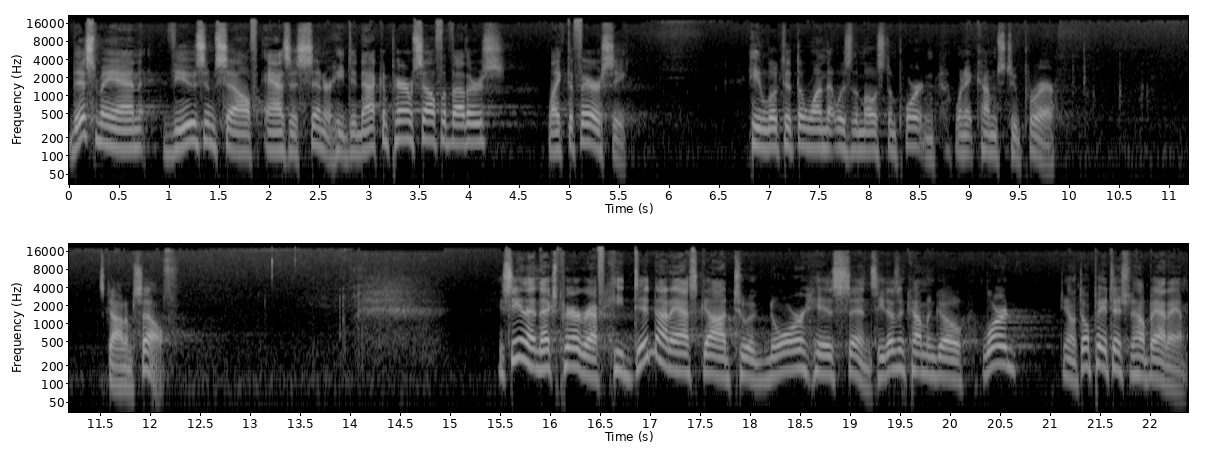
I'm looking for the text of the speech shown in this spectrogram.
This man views himself as a sinner. He did not compare himself with others like the Pharisee. He looked at the one that was the most important when it comes to prayer. It's God Himself. You see in that next paragraph, he did not ask God to ignore his sins. He doesn't come and go, Lord, you know, don't pay attention to how bad I am.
